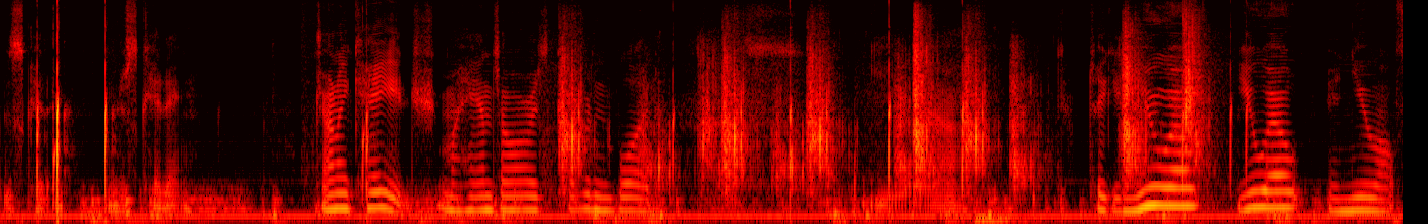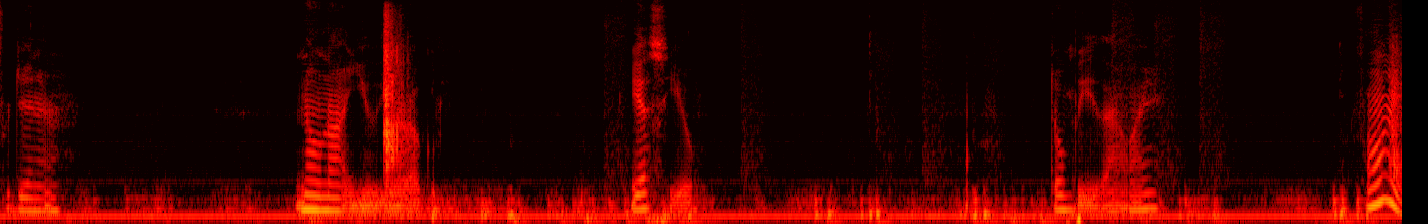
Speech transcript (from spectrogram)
just kidding. I'm just kidding. Johnny Cage, my hands are always covered in blood. Yeah. Taking you out, you out, and you out for dinner. No, not you, you're ugly. Yes, you. Don't be that way. Fine.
